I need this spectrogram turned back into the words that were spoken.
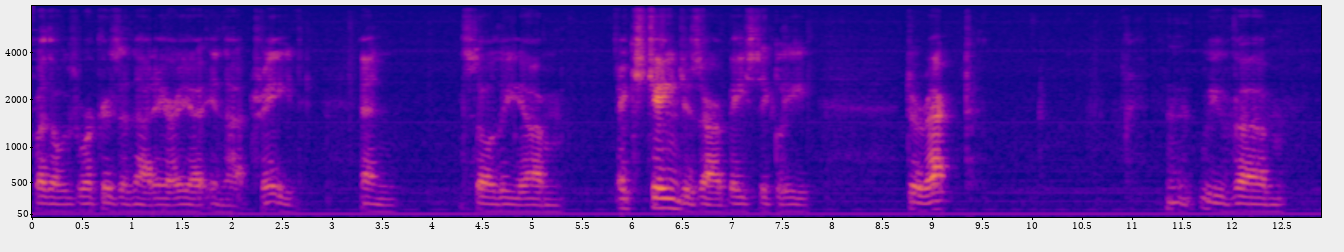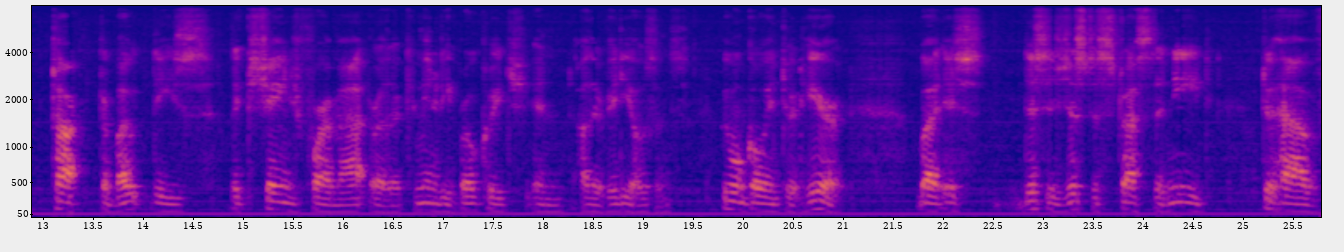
for those workers in that area, in that trade. And so the um, exchanges are basically direct. We've um, talked about these the exchange format or the community brokerage in other videos and we won't go into it here but it's this is just to stress the need to have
